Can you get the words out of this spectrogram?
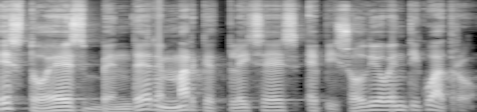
Esto es Vender en Marketplaces, episodio 24.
